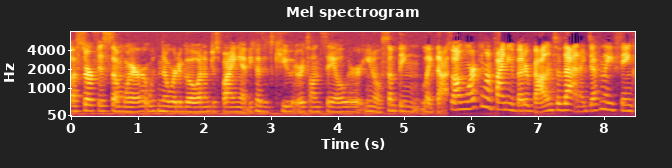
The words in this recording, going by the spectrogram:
a surface somewhere with nowhere to go and I'm just buying it because it's cute or it's on sale or you know, something like that. So I'm working on finding a better balance of that and I definitely think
